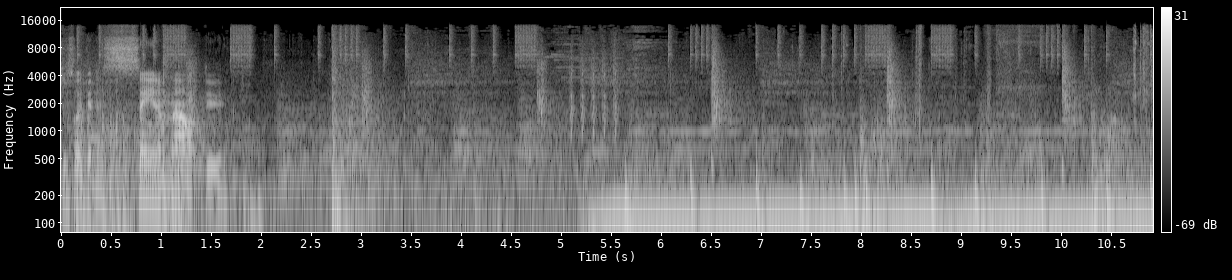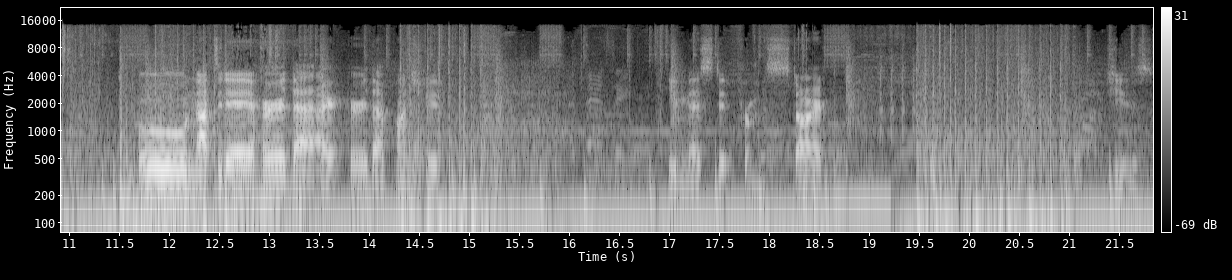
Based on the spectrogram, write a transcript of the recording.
Is like an insane amount, dude. Ooh, not today. I heard that. I heard that punch, dude. He missed it from the start. Jesus.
